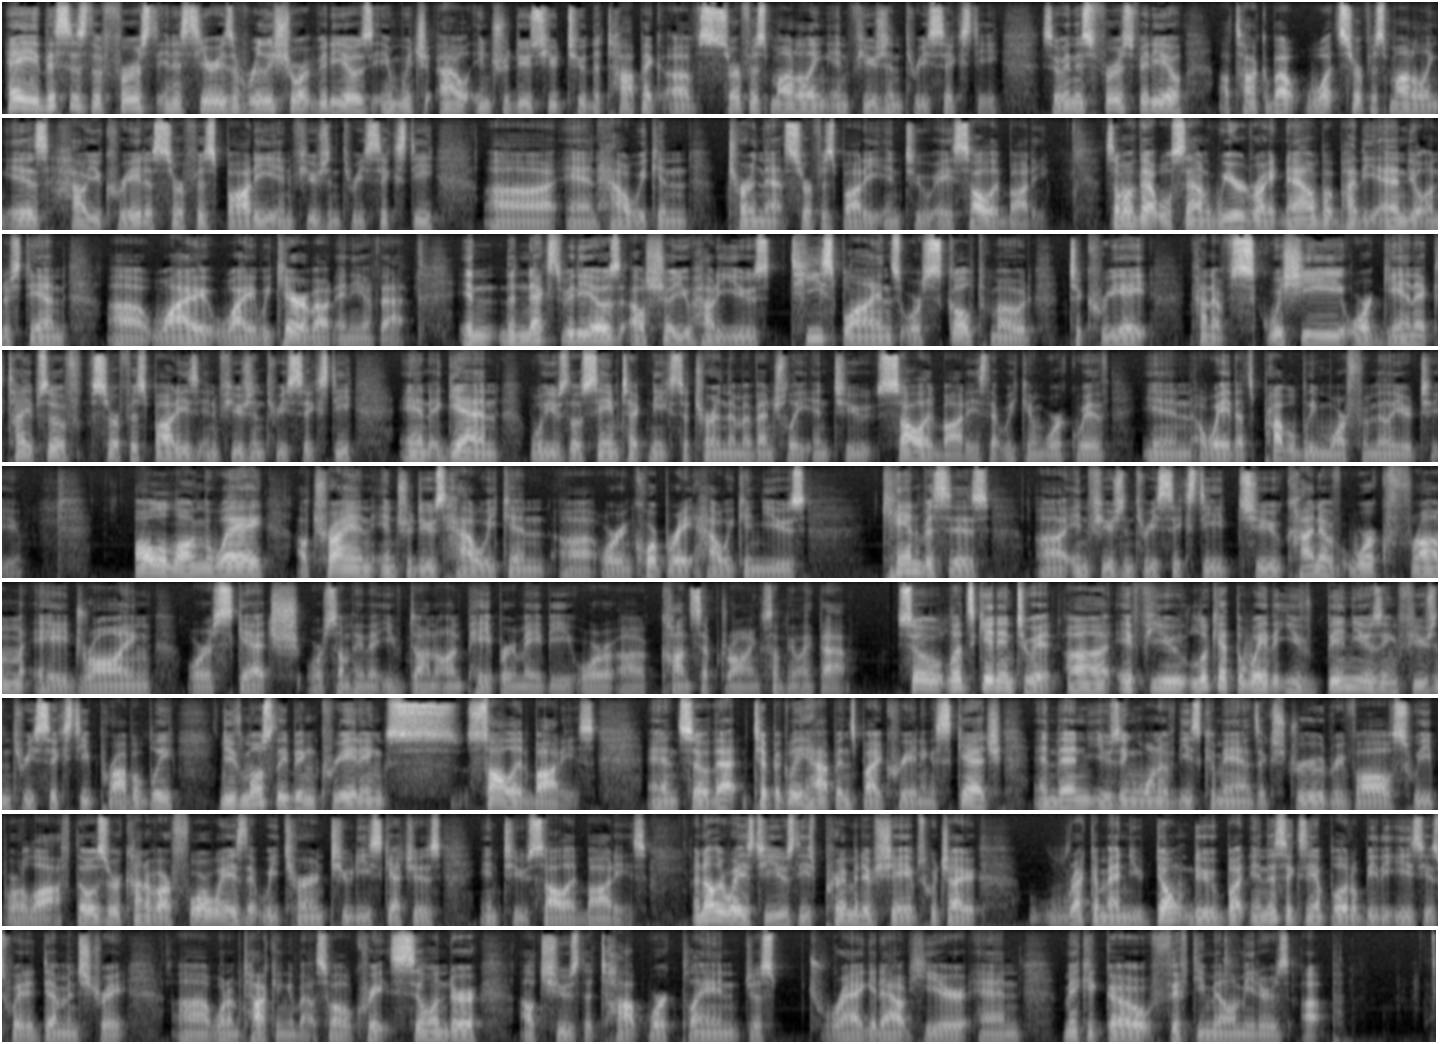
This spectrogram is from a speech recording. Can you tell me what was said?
Hey, this is the first in a series of really short videos in which I'll introduce you to the topic of surface modeling in Fusion 360. So in this first video, I'll talk about what surface modeling is, how you create a surface body in Fusion 360, uh, and how we can turn that surface body into a solid body. Some of that will sound weird right now, but by the end you'll understand uh, why, why we care about any of that. In the next videos, I'll show you how to use T-splines or sculpt mode to create kind of squishy, organic types of surface bodies in Fusion 360. And again, we'll use those same techniques to turn them eventually into solid bodies that we can work with in a way that's probably more familiar to you all along the way, I'll try and introduce how we can uh, or incorporate how we can use canvases uh, in Fusion 360 to kind of work from a drawing or a sketch or something that you've done on paper, maybe, or a concept drawing, something like that. So let's get into it. Uh, if you look at the way that you've been using Fusion 360, probably, you've mostly been creating solid bodies. And so that typically happens by creating a sketch and then using one of these commands, extrude, revolve, sweep, or loft. Those are kind of our four ways that we turn 2D sketches into solid bodies. Another way is to use these primitive shapes, which I recommend you don't do, but in this example, it'll be the easiest way to demonstrate uh, what I'm talking about. So I'll create cylinder, I'll choose the top work plane, just drag it out here and make it go 50 millimeters up.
